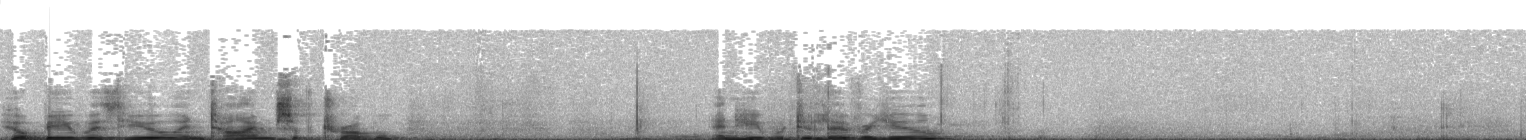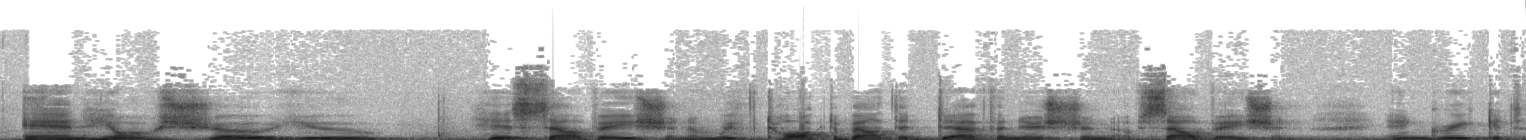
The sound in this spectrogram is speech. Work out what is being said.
He'll be with you in times of trouble. And he will deliver you. And he'll show you his salvation. And we've talked about the definition of salvation. In Greek, it's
